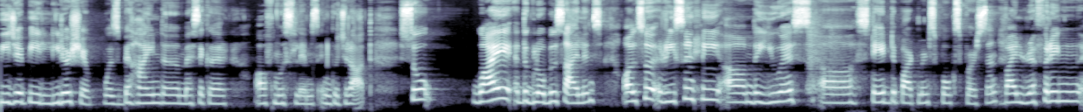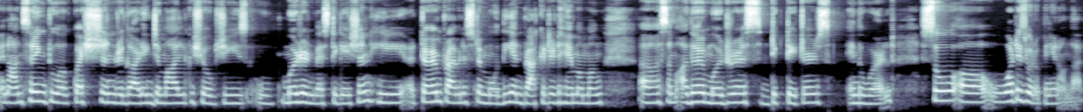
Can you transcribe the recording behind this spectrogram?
BJP leadership was behind the massacre of Muslims in Gujarat. So why the global silence? Also, recently, um, the US uh, State Department spokesperson, while referring and answering to a question regarding Jamal Khashoggi's murder investigation, he termed Prime Minister Modi and bracketed him among uh, some other murderous dictators in the world. So, uh, what is your opinion on that?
